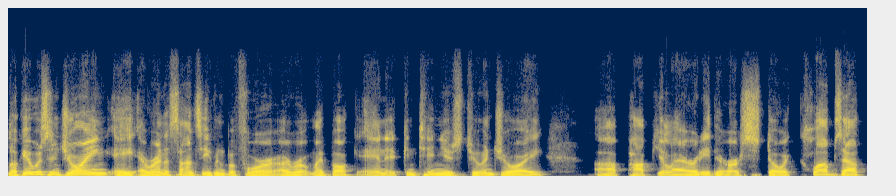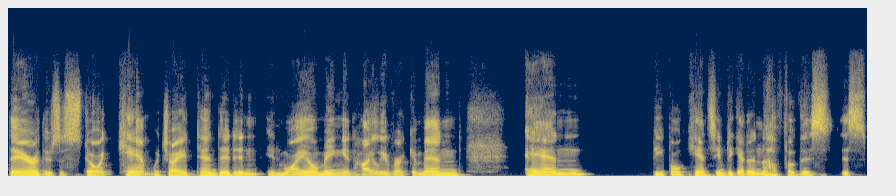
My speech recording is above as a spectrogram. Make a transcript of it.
look, it was enjoying a, a renaissance even before I wrote my book, and it continues to enjoy uh, popularity. There are Stoic clubs out there. There's a Stoic camp which I attended in in Wyoming and highly recommend. And people can't seem to get enough of this this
